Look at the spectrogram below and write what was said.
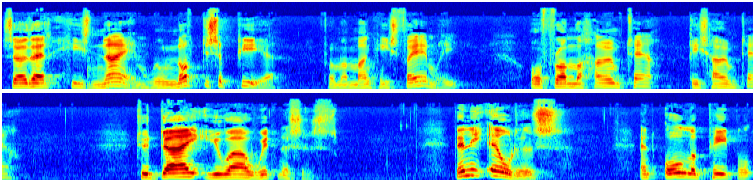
so that his name will not disappear from among his family or from the hometown, his hometown. Today you are witnesses. Then the elders and all the people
